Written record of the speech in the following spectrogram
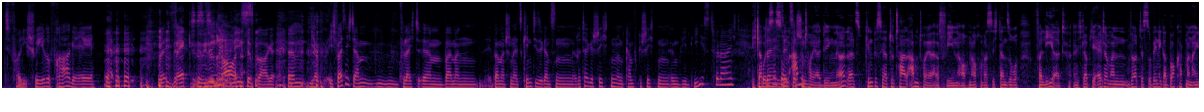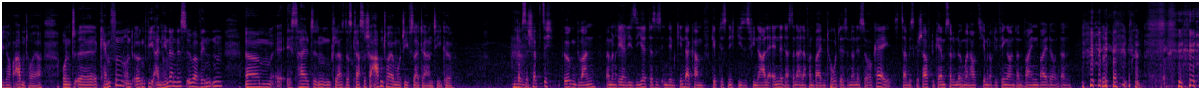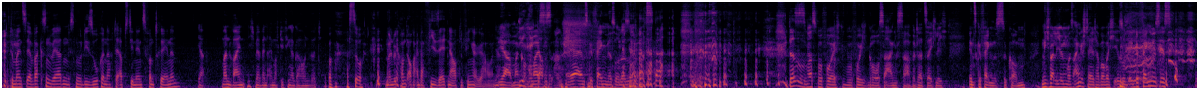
Das ist voll die schwere Frage, ey. weg, sie sind raus. Nächste Frage. Ähm, ja, ich weiß nicht, da haben, vielleicht, ähm, weil, man, weil man schon als Kind diese ganzen Rittergeschichten und Kampfgeschichten irgendwie liest, vielleicht? Ich glaube, das ist so ein Abenteuerding, ne? Als Kind bist du ja total abenteueraffin auch noch, was sich dann so verliert. Ich glaube, je älter man wird, desto weniger Bock hat man eigentlich auf Abenteuer. Und äh, kämpfen und irgendwie ein Hindernis überwinden ähm, ist halt ein, Kla- das klassische Abenteuermotiv seit der Antike. Ich glaube, es erschöpft sich irgendwann, weil man realisiert, dass es in dem Kinderkampf gibt es nicht dieses finale Ende, dass dann einer von beiden tot ist und dann ist so, okay, jetzt habe ich es geschafft, du kämpfst halt und irgendwann haut sich jemand auf die Finger und dann weinen beide und dann... Du meinst, erwachsen werden ist nur die Suche nach der Abstinenz von Tränen? Ja, man weint nicht mehr, wenn einem auf die Finger gehauen wird. Oh, ach so. Man bekommt auch einfach viel seltener auf die Finger gehauen. Ja, man Direkt kommt meistens eher ins Gefängnis oder sowas. Das ist was, wovor ich, wovor ich große Angst habe, tatsächlich ins Gefängnis zu kommen. Nicht, weil ich irgendwas angestellt habe, aber ich, so, ein Gefängnis ist,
